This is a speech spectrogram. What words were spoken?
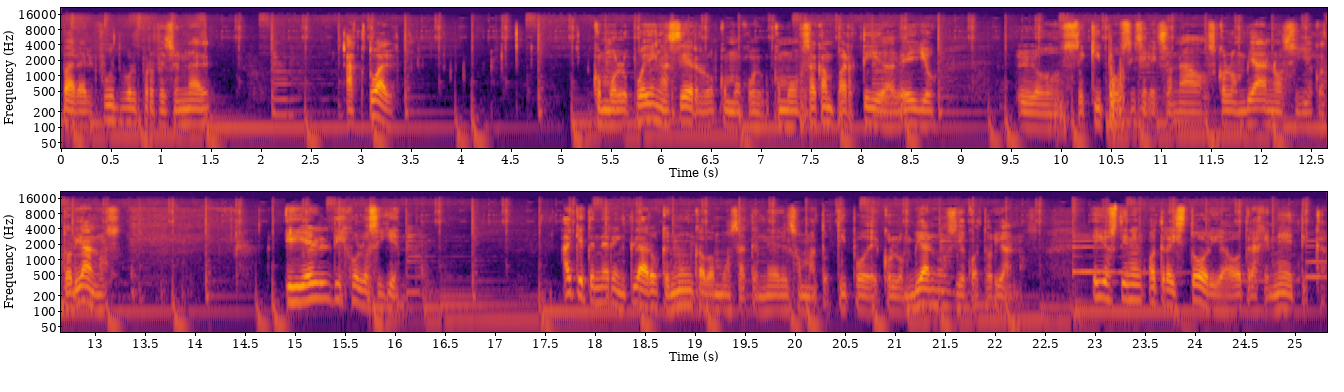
para el fútbol profesional actual, como lo pueden hacerlo, como, como sacan partida de ello los equipos y seleccionados colombianos y ecuatorianos. Y él dijo lo siguiente. Hay que tener en claro que nunca vamos a tener el somatotipo de colombianos y ecuatorianos. Ellos tienen otra historia, otra genética.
